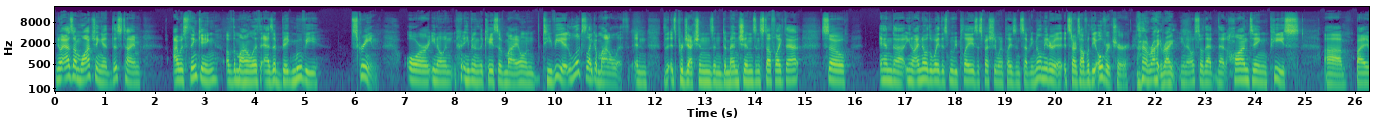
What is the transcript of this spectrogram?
you know, as I'm watching it this time, I was thinking of the monolith as a big movie screen. Or, you know, and even in the case of my own TV, it looks like a monolith and th- its projections and dimensions and stuff like that. So, and uh, you know, I know the way this movie plays, especially when it plays in 70 millimeter. It, starts off with the overture, right right you know, so that that haunting piece um, by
